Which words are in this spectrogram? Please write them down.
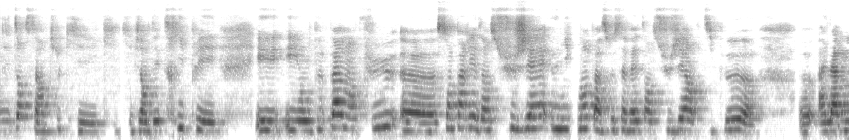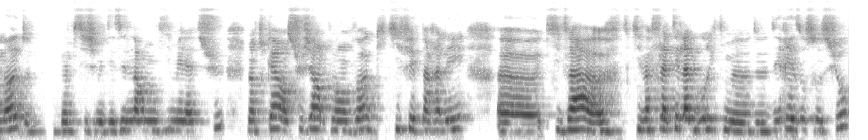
Militant, c'est un truc qui, vient des tripes et, et, on ne peut pas non plus s'emparer d'un sujet uniquement parce que ça va être un sujet un petit peu euh, à la mode, même si je mets des énormes guillemets là-dessus, mais en tout cas un sujet un peu en vogue qui fait parler, euh, qui, va, euh, qui va flatter l'algorithme des réseaux sociaux.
